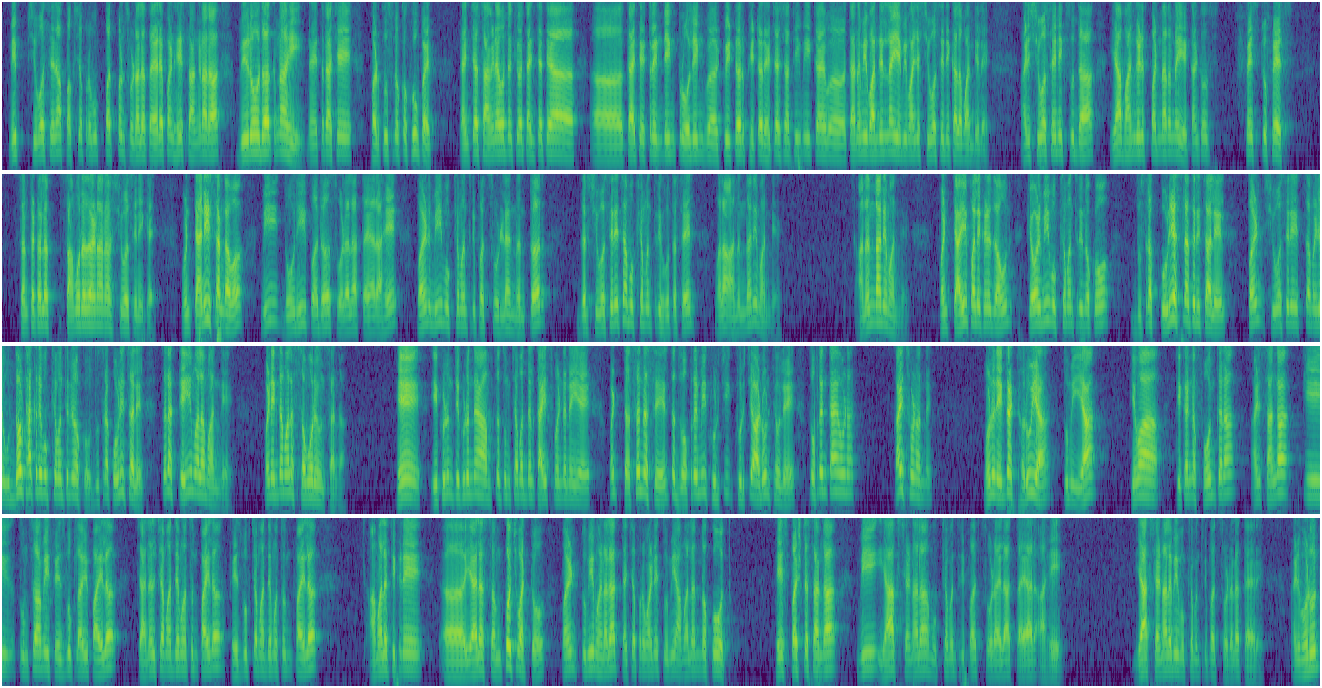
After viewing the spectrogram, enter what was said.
मी शिवसेना पक्षप्रमुख पद पण सोडायला तयार आहे पण हे सांगणारा विरोधक नाही. नाहीतर असे फडतूस लोक खूप आहेत. त्यांच्या सांगण्यावरनं किंवा त्यांच्या त्या काय ते ट्रेंडिंग ट्रोलिंग ट्विटर फिटर ह्याच्यासाठी मी काय त्यांना मी बांधलेलं नाही आहे मी माझ्या शिवसैनिकाला बांधलेलं आहे. आणि शिवसैनिक सुद्धा या भानगडीत पडणारा नाही आहे कारण तो फेस टू फेस संकटाला सामोरं जाणारा शिवसैनिक आहे. म्हणून त्यांनी सांगावं मी दोन्ही पदं सोडायला तयार आहे पण मी मुख्यमंत्रीपद सोडल्यानंतर जर शिवसेनेचा मुख्यमंत्री होत असेल मला आनंदाने मान्य आहे. आनंदाने मान्य आहे. पण त्याही पलीकडे जाऊन केवळ मी मुख्यमंत्री नको दुसरा कोणी असला तरी चालेल पण शिवसेनेचा म्हणजे उद्धव ठाकरे मुख्यमंत्री नको दुसरा कोणी चालेल चला तेही मला मान्य आहे. पण एकदा मला समोर येऊन सांगा. हे इकडून तिकडून नाही आमचं तुमच्याबद्दल काहीच म्हणणं नाही आहे पण तसं नसेल तर जोपर्यंत मी खुर्ची खुर्ची अडून ठेवले तोपर्यंत काय होणार? काहीच होणार नाही. म्हणून एकदा ठरवूया तुम्ही या किंवा तिकडनं फोन करा आणि सांगा की तुमचं आम्ही फेसबुक लाईव्ह पाहिलं चॅनलच्या माध्यमातून पाहिलं फेसबुकच्या माध्यमातून पाहिलं. आम्हाला तिकडे यायला संकोच वाटतो पण तुम्ही म्हणालात त्याच्याप्रमाणे तुम्ही आम्हाला नकोत. हे स्पष्ट सांगा मी या क्षणाला मुख्यमंत्रीपद सोडायला तयार आहे. या क्षणाला मी मुख्यमंत्रीपद सोडायला तयार आहे. आणि म्हणून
